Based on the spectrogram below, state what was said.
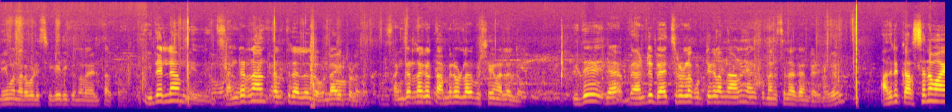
നിയമ നടപടി സ്വീകരിക്കുന്നുള്ള കാര്യത്തിൽ തർക്കമില്ല ഇതെല്ലാം സംഘടനാ തലത്തിലല്ലല്ലോ ഉണ്ടായിട്ടുള്ളത്. സംഘടനകൾ തമ്മിലുള്ള വിഷയമല്ലല്ലോ. ഇത് രണ്ട് ബാച്ചിലുള്ള കുട്ടികളെന്നാണ് ഞങ്ങൾക്ക് മനസ്സിലാക്കാൻ കഴിഞ്ഞത്. അതിന് കർശനമായ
